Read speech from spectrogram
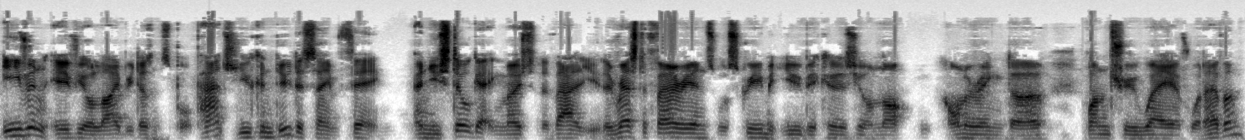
Even if your library doesn't support patch, you can do the same thing, and you're still getting most of the value. The Rastafarians will scream at you because you're not honoring the one true way of whatever.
